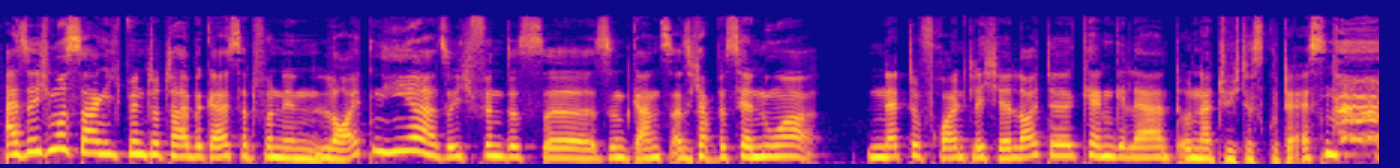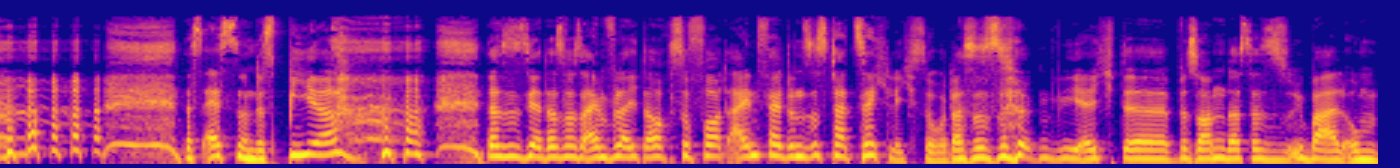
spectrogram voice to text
Also ich muss sagen, ich bin total begeistert von den Leuten hier. Also ich finde, es äh, sind ganz, also ich habe bisher nur nette, freundliche Leute kennengelernt und natürlich das gute Essen. das Essen und das Bier. Das ist ja das, was einem vielleicht auch sofort einfällt. Und es ist tatsächlich so. Das ist irgendwie echt äh, besonders, dass es überall um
